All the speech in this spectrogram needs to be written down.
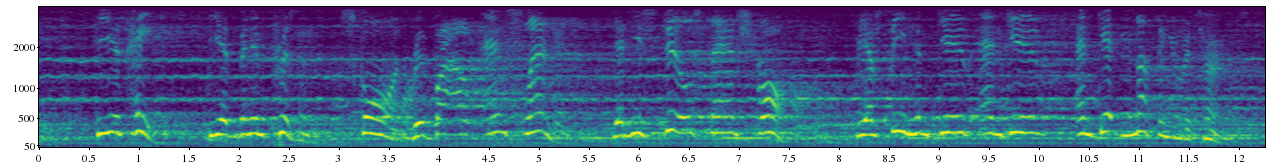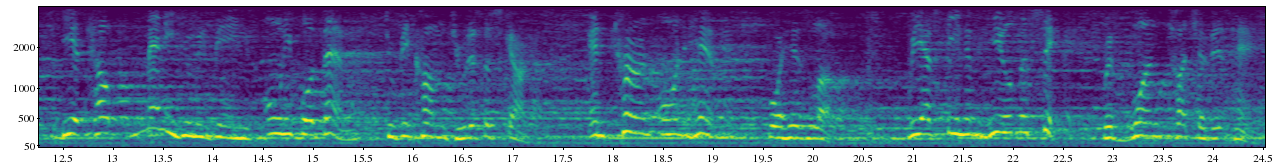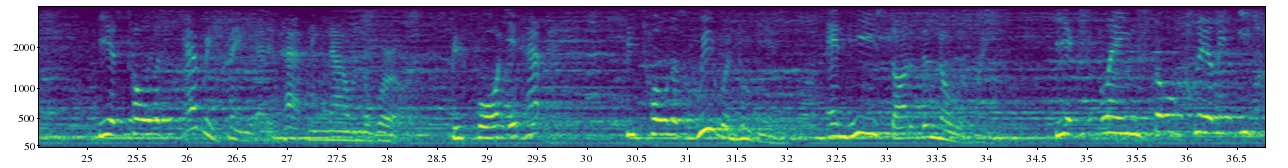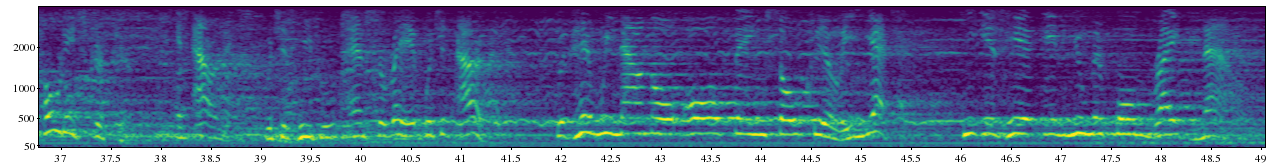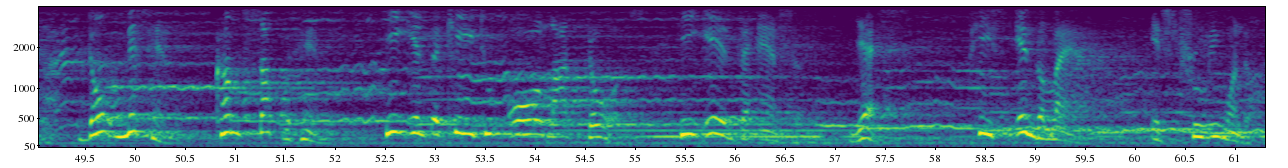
He is hated. He has been imprisoned, scorned, reviled, and slandered, yet he still stands strong. We have seen him give and give and get nothing in return. He has helped many human beings only for them to become Judas Iscariot and turn on him for his love. We have seen him heal the sick with one touch of his hand. He has told us everything that is happening now in the world before it happened. He told us we were Nubians, and he started the nose ring. He explained so clearly each holy scripture in Aramaic, which is Hebrew, and Syriac, which is Arabic. With him we now know all things so clearly. Yes, he is here in human form right now. Don't miss him. Come sup with him. He is the key to all locked doors. He is the answer. Yes, peace in the land. It's truly wonderful.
